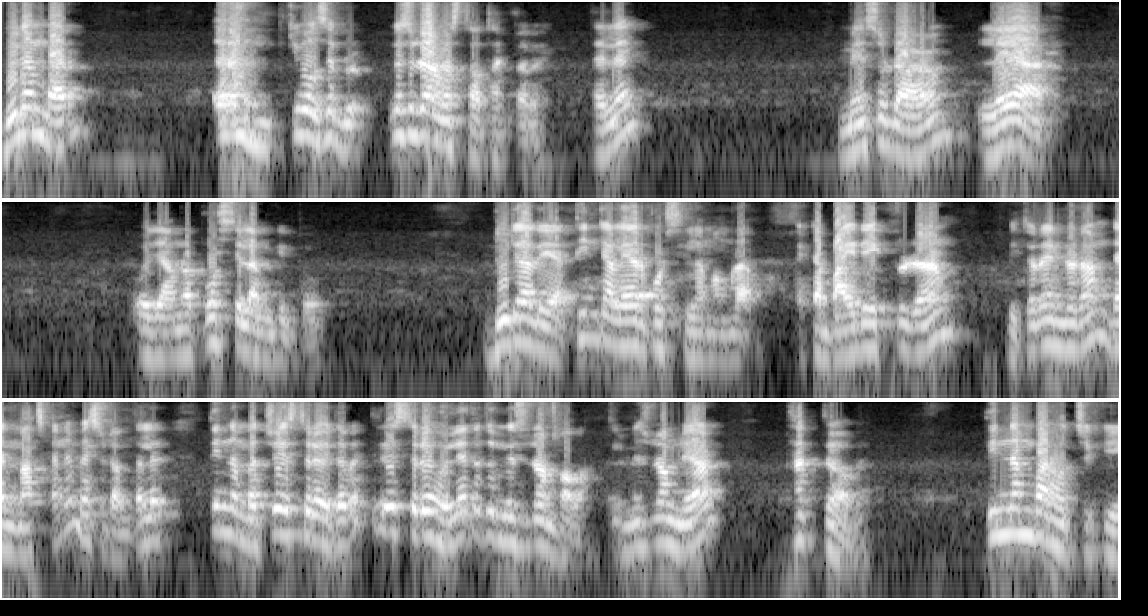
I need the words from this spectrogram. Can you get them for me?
দুই নাম্বার, কি বলছে? মেসোডার্ম স্তর থাকতে হবে। তাইলে মেসোডার্ম লেয়ার ওই যে আমরা পড়ছিলাম কিন্তু, দুইটা লেয়ার তিনটা লেয়ার পড়ছিলাম আমরা। একটা বাইরে এক্টোডার্ম ভিতরে এন্ডোডার্ম দেন মাঝখানে মেসোডার্ম। তাহলে তিন নাম্বার ত্রিস্তরে হইতে হবে। ত্রিস্তরে হইলে তো তুমি মেসোডার্ম পাবা। তাহলে মেসোডার্ম লেয়ার থাকতে হবে। তিন নাম্বার হচ্ছে কি?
